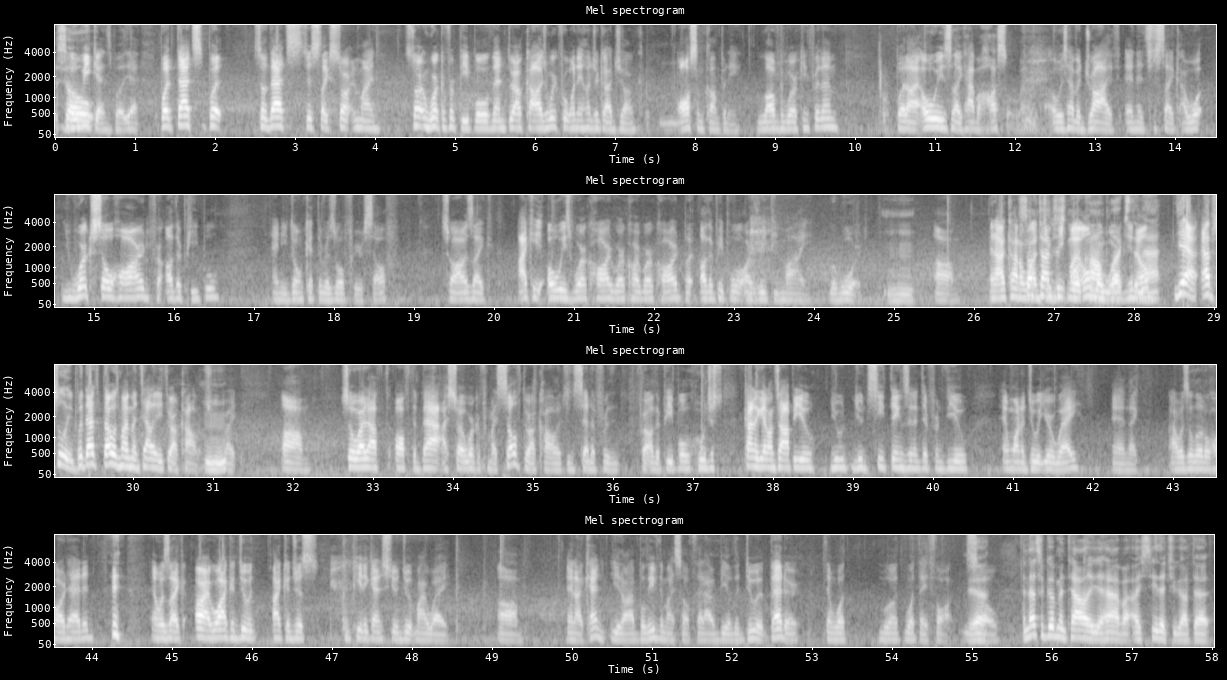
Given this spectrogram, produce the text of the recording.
So no weekends, but yeah. But that's but so that's just like starting my starting working for people. Then throughout college, worked for one eight hundred got junk, awesome company. Loved working for them, but I always like have a hustle. Like I always have a drive, and it's just like I wo- you work so hard for other people, and you don't get the result for yourself. So I was like, I can always work hard, work hard, work hard, but other people are reaping my reward. Um, and I kind of wanted to reap my own reward, complex you than know? that. Yeah, absolutely. But that's that was my mentality throughout college, Mhm. right? Um, so right off off the bat, I started working for myself throughout college instead of for for other people who just kind of get on top of you. You you'd see things in a different view and want to do it your way. And like I was a little hard headed and was like, all right, well I could do it. I could just compete against you and do it my way. Um, and I can, you know, I believed in myself that I would be able to do it better than what what what they thought. Yeah. So And that's a good mentality to have. I, I see that you got that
